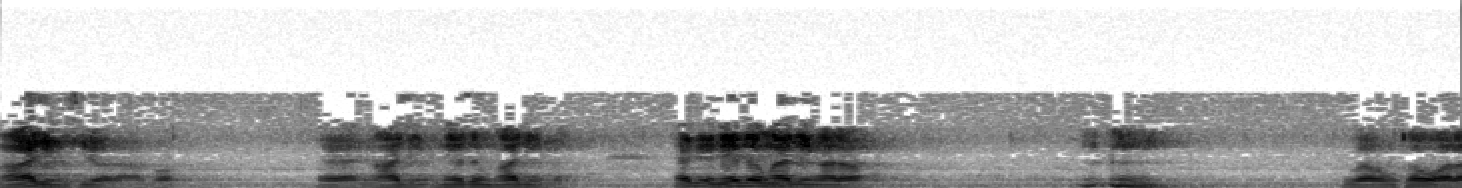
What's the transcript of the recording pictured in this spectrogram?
9ကျင်ရှိတော့တာပေါ့ အဲ၅ချိန်အနည်းဆုံး၅ချိန်ပဲအဲဒီအနည်းဆုံး၅ချိန်ကတော့သူကဥထောဝါဒ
